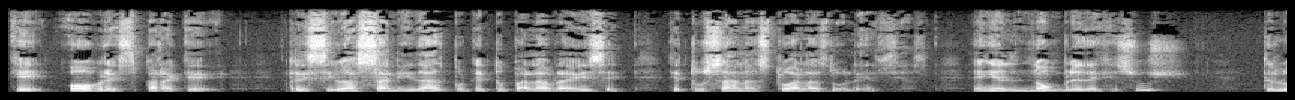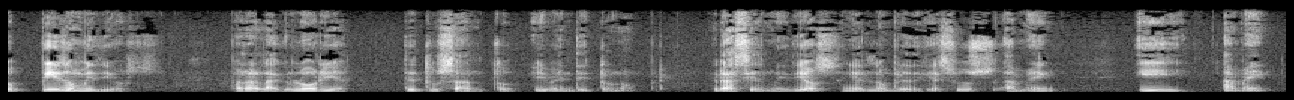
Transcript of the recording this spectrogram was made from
que obres para que recibas sanidad, porque tu palabra dice que tú sanas todas las dolencias. En el nombre de Jesús te lo pido, mi Dios, para la gloria de tu santo y bendito nombre. Gracias, mi Dios, en el nombre de Jesús. Amén y amén.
